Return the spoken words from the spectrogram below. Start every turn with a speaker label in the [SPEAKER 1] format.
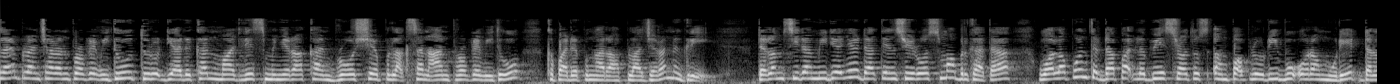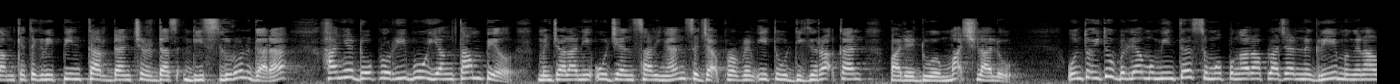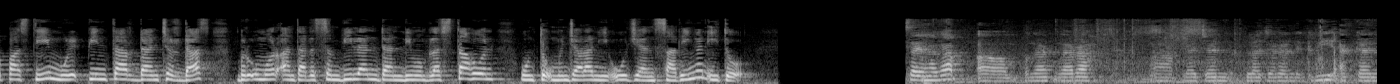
[SPEAKER 1] Selain pelancaran program itu, turut diadakan majlis menyerahkan brosur pelaksanaan program itu kepada pengarah pelajaran negeri. Dalam sidang medianya, Datin Sri Rosmah berkata, walaupun terdapat lebih 140,000 orang murid dalam kategori pintar dan cerdas di seluruh negara, hanya 20,000 yang tampil menjalani ujian saringan sejak program itu digerakkan pada 2 Mac lalu. Untuk itu, beliau meminta semua pengarah pelajaran negeri mengenal pasti murid pintar dan cerdas berumur antara 9 dan 15 tahun untuk menjalani ujian saringan itu.
[SPEAKER 2] Saya harap um, pengarah-pengarah uh, pelajaran, pelajaran negeri akan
